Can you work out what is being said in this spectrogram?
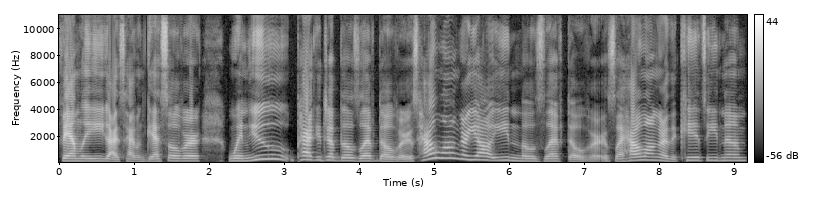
family, you guys having guests over, when you package up those leftovers, how long are y'all eating those leftovers? Like, how long are the kids eating them?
